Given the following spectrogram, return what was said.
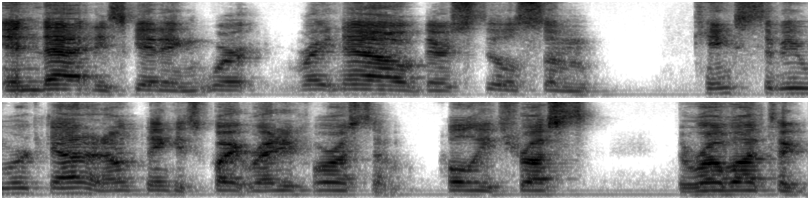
and that is getting work right now. There's still some kinks to be worked out. I don't think it's quite ready for us to fully trust the robot to,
